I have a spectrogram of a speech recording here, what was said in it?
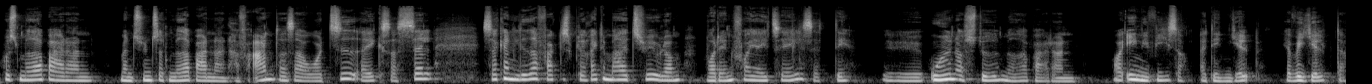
hos medarbejderen, man synes, at medarbejderen har forandret sig over tid og ikke sig selv, så kan en leder faktisk blive rigtig meget i tvivl om, hvordan får jeg i tale sat det, øh, uden at støde medarbejderen, og egentlig viser, at det er en hjælp jeg vil hjælpe dig.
